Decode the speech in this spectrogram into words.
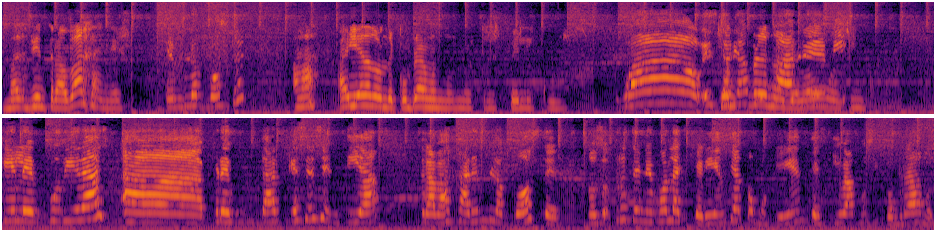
Más bien trabaja en eso. ¿En Blockbuster? Ajá. Ahí era donde compramos nuestras películas. ¡Wow! Estaría muy padre, que le pudieras ah, preguntar qué se sentía trabajar en Blockbuster. Nosotros tenemos la experiencia como clientes, íbamos y comprábamos.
